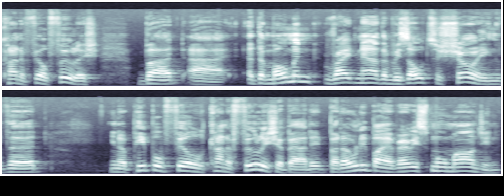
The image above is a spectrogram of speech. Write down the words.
kind of feel foolish. But uh, at the moment, right now, the results are showing that you know people feel kind of foolish about it, but only by a very small margin.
